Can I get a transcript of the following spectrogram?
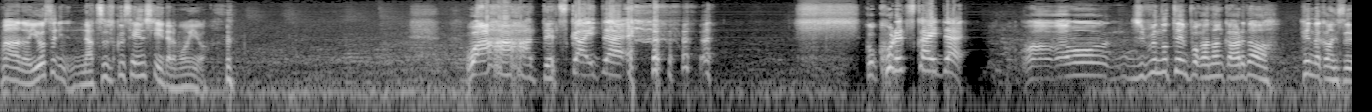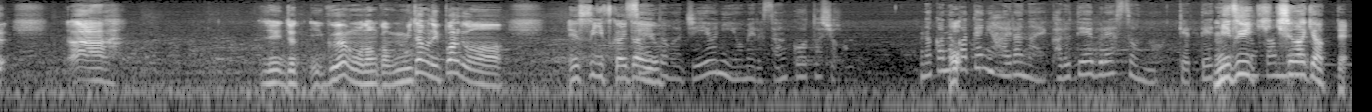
まあ、あの、要するに夏服選手権みたいなもんよ。わーって使いたい。ここれ使いたい。わあもう自分のテンポがなんかあれだわ。変な感じする。ああじゃじゃ行く？もうなんか見たいものいっぱいあるけどな。SE 使いたいよ。生徒が自由に読める参考図書。なかなか手に入らないカルティエ・ブレッソンの決定的水着着せなきゃゃって。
